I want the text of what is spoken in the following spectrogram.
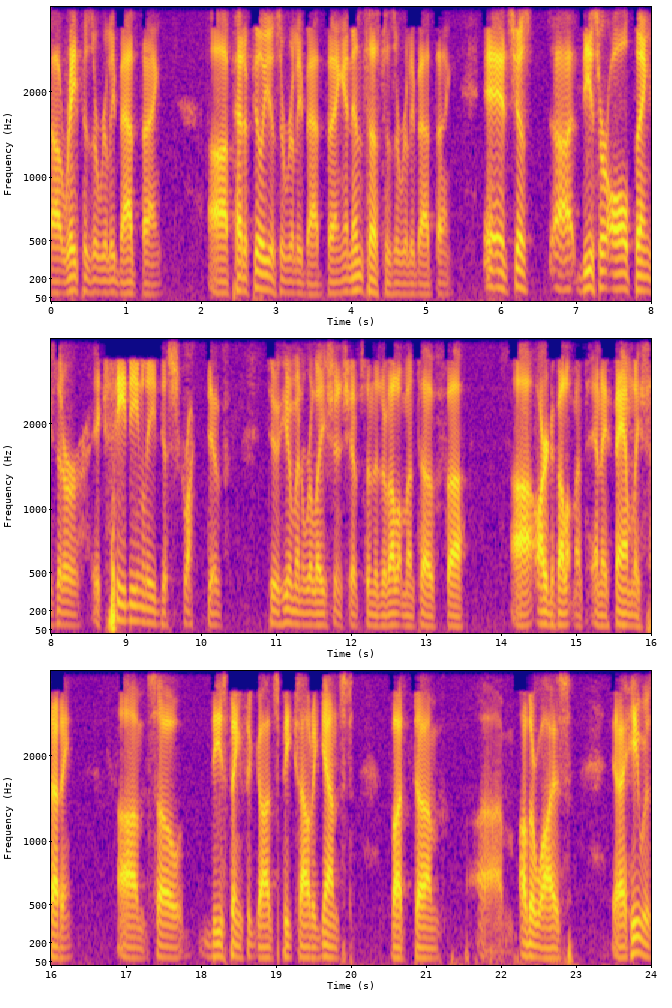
uh, rape is a really bad thing. Uh, pedophilia is a really bad thing, and incest is a really bad thing. It's just uh, these are all things that are exceedingly destructive to human relationships and the development of uh, uh, our development in a family setting. Um, so these things that God speaks out against, but um, um, otherwise, uh, he was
